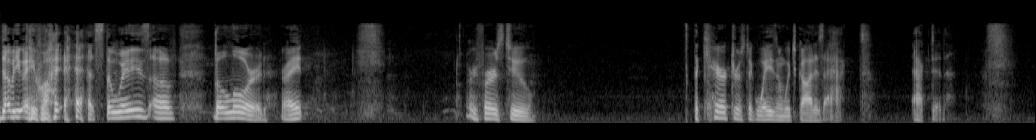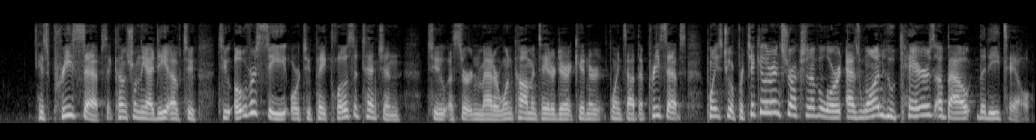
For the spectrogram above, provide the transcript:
W A Y S, the ways of the Lord, right? It refers to the characteristic ways in which God has act, acted. His precepts, it comes from the idea of to, to oversee or to pay close attention to a certain matter. One commentator, Derek Kidner, points out that precepts points to a particular instruction of the Lord as one who cares about the detail.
